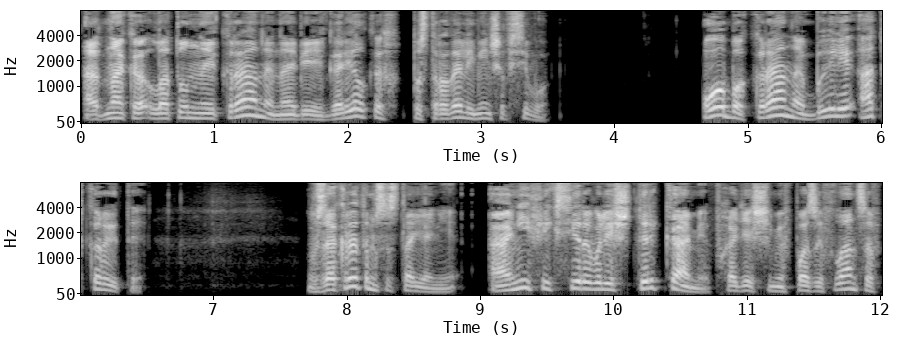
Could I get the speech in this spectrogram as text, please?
Однако латунные краны на обеих горелках пострадали меньше всего. Оба крана были открыты. В закрытом состоянии они фиксировались штырьками, входящими в пазы фланцев,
